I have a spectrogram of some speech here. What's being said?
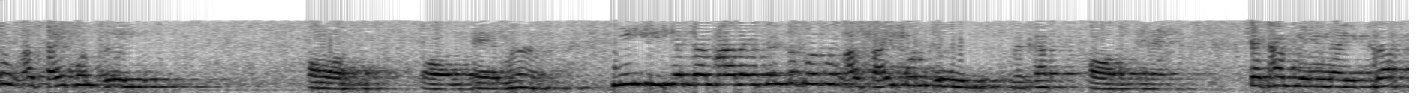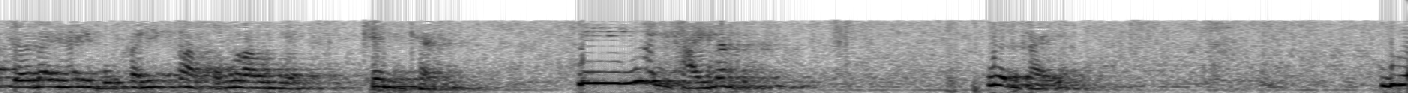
ต้องอาศัยคนอื่นอ่อนอ่อนแอมาก มีกิจกรรมอะไรฉันก็ต้องอาศัยคนอื่นนะครับอ่อนแอจะทำยังไงครับจะได้ให้บุคลิกภาพของเราเนี่ย เข้มแข็ง มีเงื่อนไขนะเงื่อนไขเบื่อ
